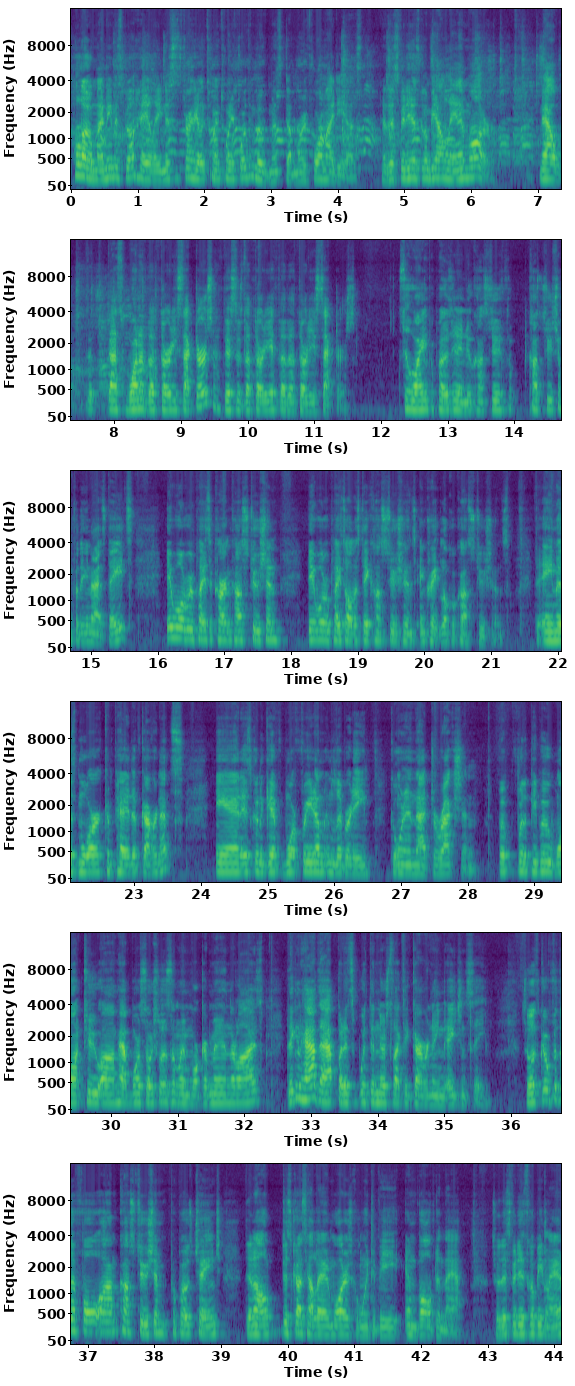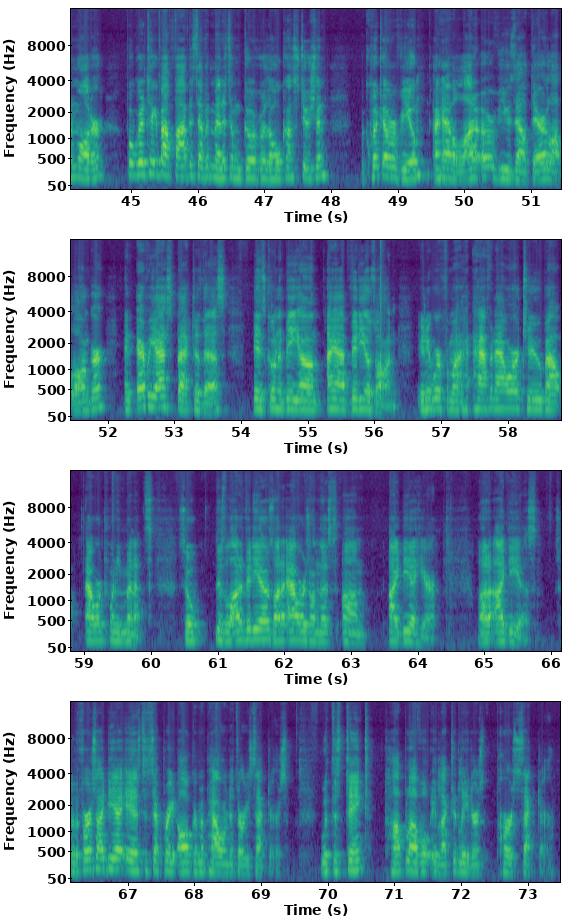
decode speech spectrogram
Hello, my name is Bill Haley, and this is for Haley 2024 The Movements Government Reform Ideas. Now, this video is going to be on land and water. Now, th that's one of the 30 sectors. This is the 30th of the 30 sectors. So why I am proposing a new constitu constitution for the United States. It will replace the current constitution. It will replace all the state constitutions and create local constitutions. The aim is more competitive governance, and it's going to give more freedom and liberty going in that direction. But for the people who want to um, have more socialism and more government in their lives, they can have that, but it's within their selected governing agency. So let's go for the full um, Constitution proposed change. Then I'll discuss how land and water is going to be involved in that. So this video is going to be land and water, but we're going to take about five to seven minutes and go over the whole Constitution. A quick overview. I have a lot of overviews out there, a lot longer, and every aspect of this is going to be, um, I have videos on, anywhere from a half an hour to about hour 20 minutes. So there's a lot of videos, a lot of hours on this um, idea here, a lot of ideas. So the first idea is to separate all government power into 30 sectors with distinct top-level elected leaders per sector.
